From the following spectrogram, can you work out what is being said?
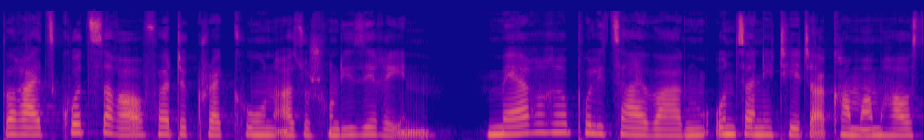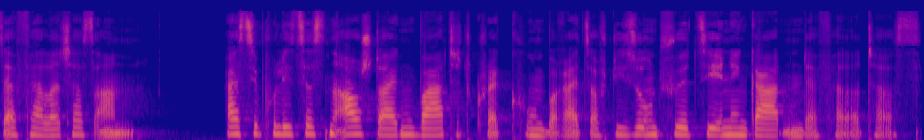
Bereits kurz darauf hörte Craig Kuhn also schon die Sirenen. Mehrere Polizeiwagen und Sanitäter kommen am Haus der Fellaters an. Als die Polizisten aussteigen, wartet Craig Kuhn bereits auf diese und führt sie in den Garten der Fellaters.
